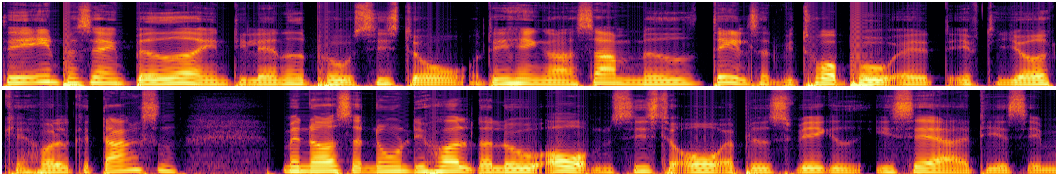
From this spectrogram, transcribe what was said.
Det er en placering bedre, end de landede på sidste år, og det hænger sammen med dels, at vi tror på, at FDJ kan holde kadencen, men også, at nogle af de hold, der lå over dem sidste år, er blevet svækket, især af DSM.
